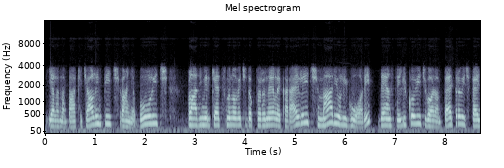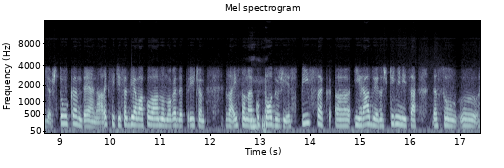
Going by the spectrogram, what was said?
Jelena Bačić-Alimpić, Vanja Bulić, Vladimir Kecmanović, dr. Nele Karajlić, Mario Liguori, Dejan Stiljković, Goran Petrović, Feđa Štukan, Dejan Aleksić i sad bi ovako vama mogla da pričam zaista onako mhm. poduži je spisak uh, i raduje nas činjenica da su uh,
